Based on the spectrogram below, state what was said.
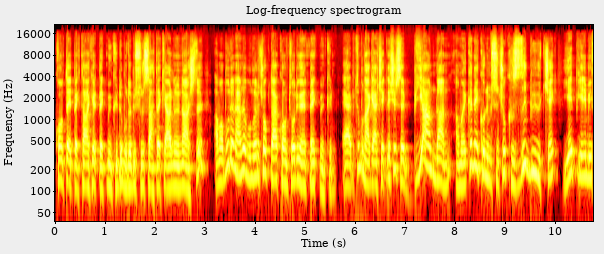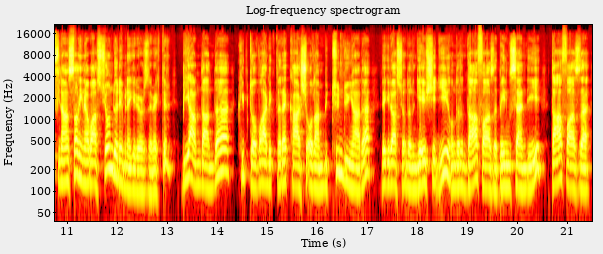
kontrol etmek, takip etmek mümkündü. Bu da bir sürü sahtekarlığın önünü açtı. Ama bu dönemde bunları çok daha kontrollü yönetmek mümkün. Eğer bütün bunlar gerçekleşirse bir yandan Amerikan ekonomisini çok hızlı büyütecek yepyeni bir finansal inovasyon dönemine giriyoruz demektir. Bir yandan da kripto varlıklara karşı olan bütün dünyada regülasyonların gevşediği, onların daha fazla benimsendiği, daha fazla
